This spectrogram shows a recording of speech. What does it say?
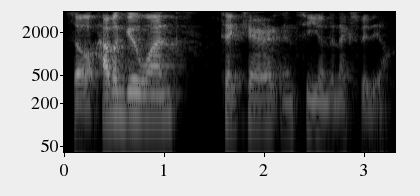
So have a good one. Take care and see you in the next video.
